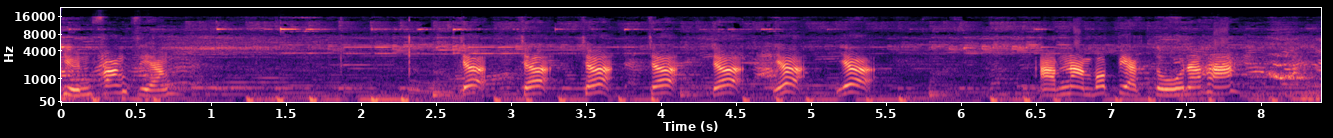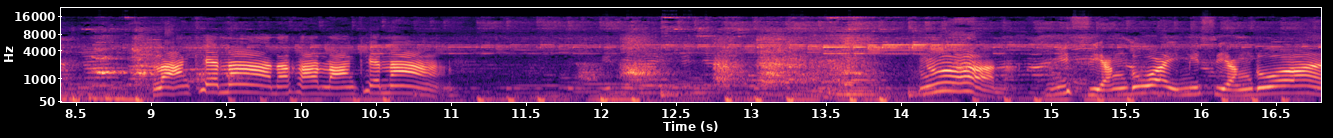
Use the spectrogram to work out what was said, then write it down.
Chuyển phăng tiếng เยออเยอะเยงเจอะเจอะเจอะเจอะเจอะเยอะเยอะอาบน้ำเพราะเปียกตูนะคะ ล้างแค่หน้านะคะ ล้างแค่หน้าเงื่อนมีเสียงด้วย มีเสียงด้วย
